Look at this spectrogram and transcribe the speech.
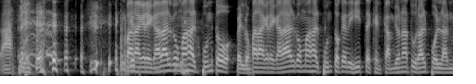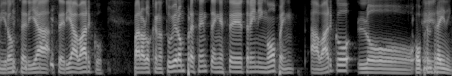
Así. Para agregar algo más al punto, Perdón. para agregar algo más al punto que dijiste, que el cambio natural por el Almirón sería, sería Barco. Para los que no estuvieron presentes en ese training open, a Barco lo... Open eh, training.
